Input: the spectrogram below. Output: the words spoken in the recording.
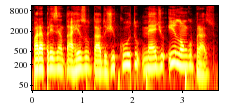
para apresentar resultados de curto, médio e longo prazo.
